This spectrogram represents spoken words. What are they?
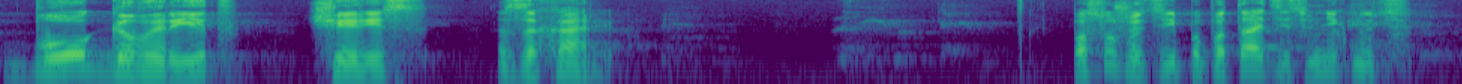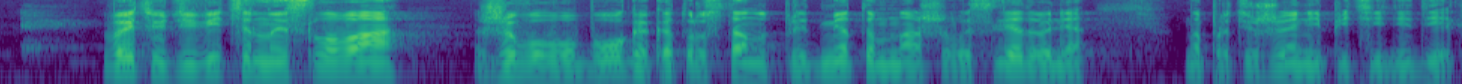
Бог говорит через Захарию. Послушайте и попытайтесь вникнуть в эти удивительные слова живого Бога, которые станут предметом нашего исследования на протяжении пяти недель.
